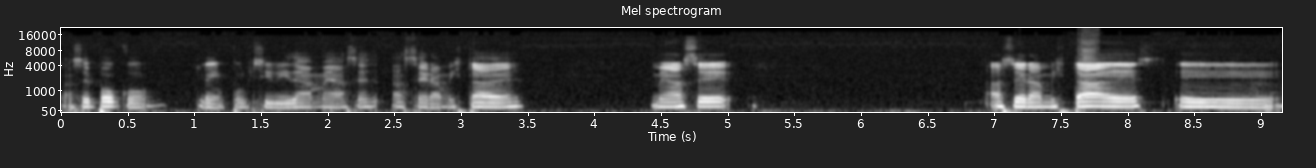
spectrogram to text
hace poco, la impulsividad me hace hacer amistades, me hace hacer amistades eh,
